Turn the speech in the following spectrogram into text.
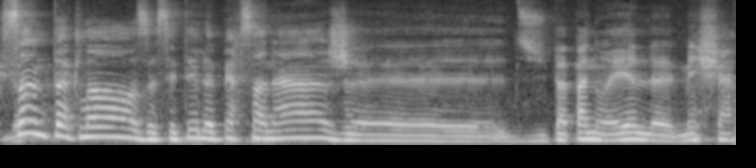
Santa Claus, c'était le personnage euh, du Papa Noël euh, méchant.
